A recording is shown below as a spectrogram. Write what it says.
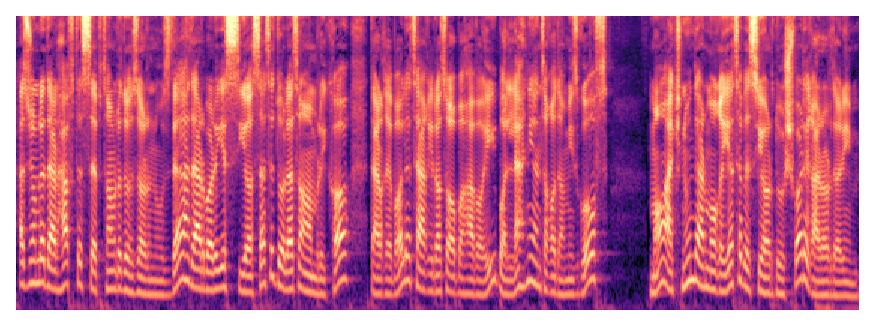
از جمله در هفت سپتامبر 2019 درباره سیاست دولت آمریکا در قبال تغییرات آب و هوایی با لحنی انتقادآمیز گفت ما اکنون در موقعیت بسیار دشواری قرار داریم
